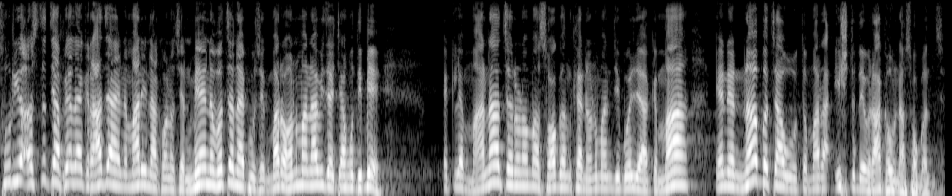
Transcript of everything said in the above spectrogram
સૂર્ય અસ્ત થયા પહેલાં એક રાજા એને મારી નાખવાનો છે, અને મેં એને વચન આપ્યું છે કે મારો હનુમાન આવી જાય ત્યાં સુધી બે. એટલે માના ચરણોમાં સોગંદ ખાઈને હનુમાનજી બોલ્યા કે, માં, એને ન બચાવવું તો મારા ઈષ્ટદેવ રાઘવના સોગંદ છે.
